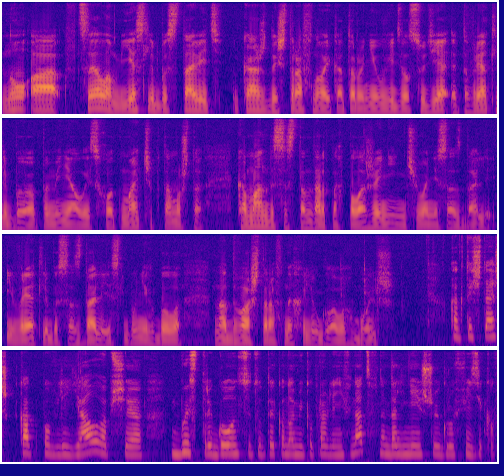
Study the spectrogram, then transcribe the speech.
Ну а в целом, если бы ставить каждый штрафной, который не увидел судья, это вряд ли бы поменяло исход матча, потому что команды со стандартных положений ничего не создали. И вряд ли бы создали, если бы у них было на два штрафных или угловых больше. Как ты считаешь, как повлиял вообще быстрый гол Института экономики и управления финансов на дальнейшую игру физиков?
